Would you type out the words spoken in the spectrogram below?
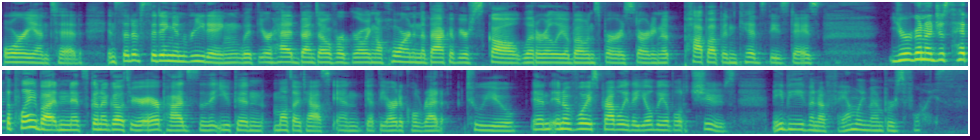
oriented. Instead of sitting and reading with your head bent over, growing a horn in the back of your skull, literally a bone spur is starting to pop up in kids these days. You're going to just hit the play button. It's going to go through your AirPods so that you can multitask and get the article read to you and in a voice probably that you'll be able to choose. Maybe even a family member's voice.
